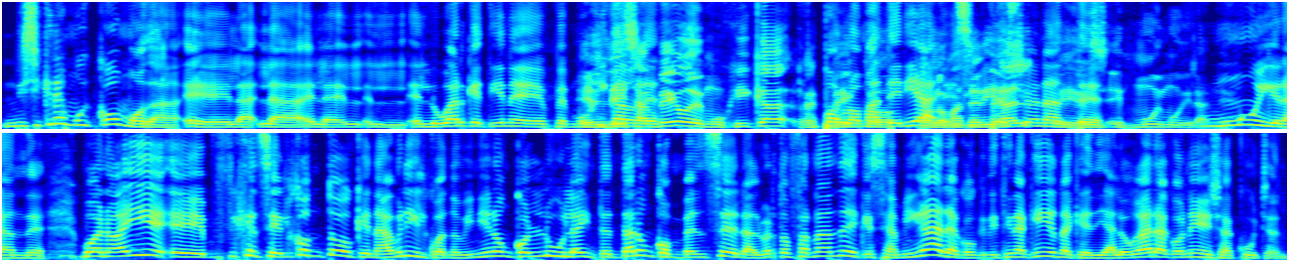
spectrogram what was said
ni siquiera es muy cómoda eh, la- la- la- el, el lugar que tiene Mujica. El donde- desapego de Mujica respecto Por lo material, por lo es impresionante. es, es muy, muy grande. Muy grande. Bueno, ahí, eh, fíjense, él contó que en abril, cuando vinieron con Lula, intentaron convencer a Alberto Fernández de que se amigara con Cristina Kirchner, que dialogara con ella. Escuchen.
